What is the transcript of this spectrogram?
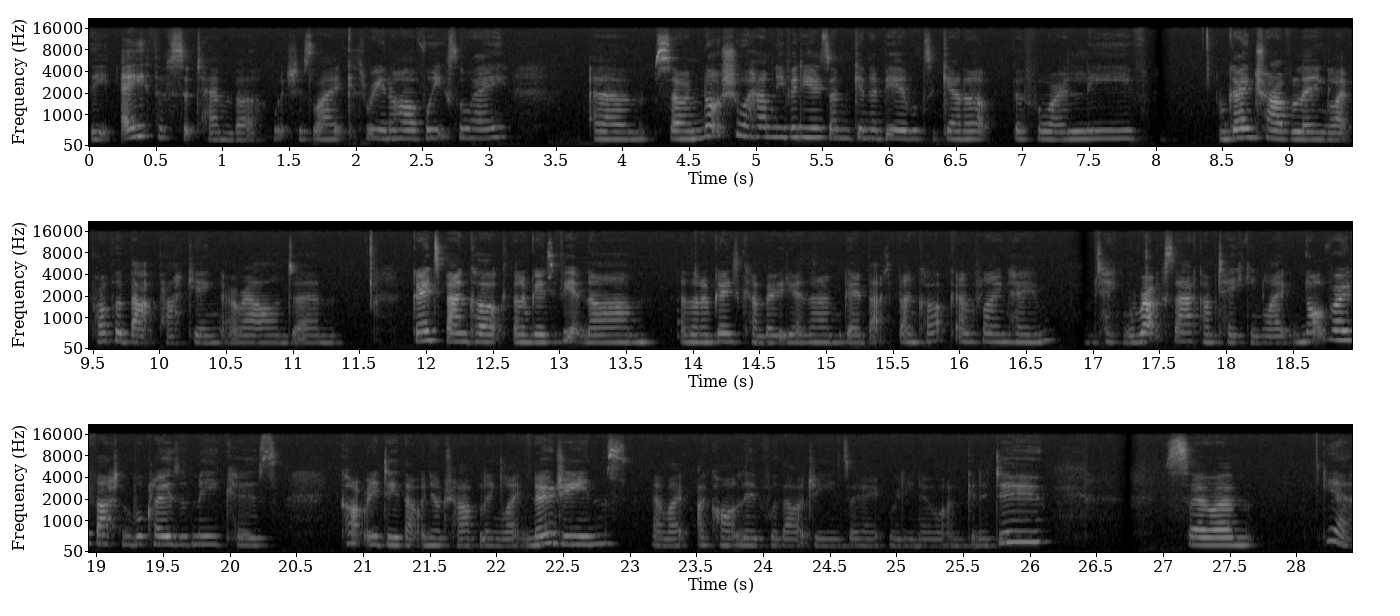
the 8th of September which is like three and a half weeks away um, so I'm not sure how many videos I'm going to be able to get up before I leave. I'm going travelling like proper backpacking around um, going to Bangkok, then I'm going to Vietnam, and then I'm going to Cambodia, and then I'm going back to Bangkok and flying home. I'm taking a rucksack, I'm taking like not very fashionable clothes with me because you can't really do that when you're travelling, like no jeans, and like I can't live without jeans, I don't really know what I'm going to do. So um, yeah,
